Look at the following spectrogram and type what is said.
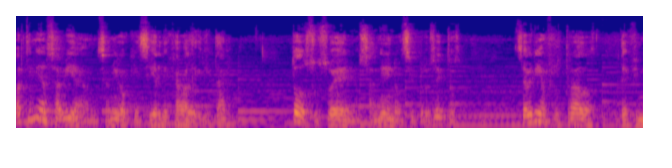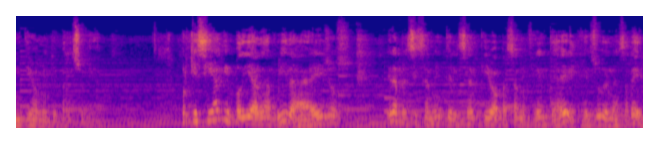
Bartimeo sabía, mis amigos, que si él dejaba de gritar, todos sus sueños, anhelos y proyectos se verían frustrados definitivamente para su vida. Porque si alguien podía dar vida a ellos, era precisamente el ser que iba pasando frente a él, Jesús de Nazaret.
